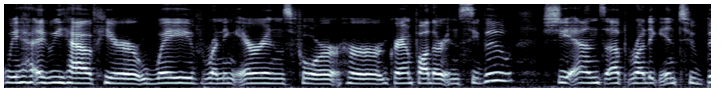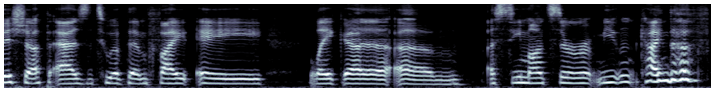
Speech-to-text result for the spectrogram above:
we ha- we have here Wave running errands for her grandfather in Cebu. She ends up running into Bishop as the two of them fight a like a um a sea monster mutant kind of.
